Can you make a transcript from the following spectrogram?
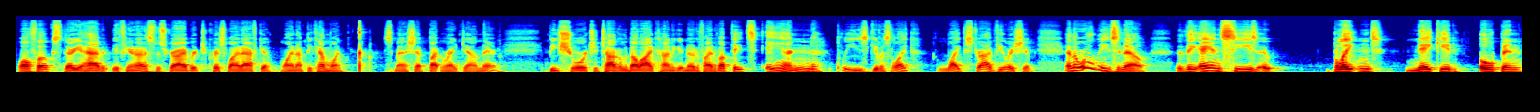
Well, folks, there you have it. If you're not a subscriber to Chris Wyatt Africa, why not become one? Smash that button right down there. Be sure to toggle the bell icon to get notified of updates. And please give us a like. Likes drive viewership. And the world needs to know that the ANC's uh, blatant, naked, open,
